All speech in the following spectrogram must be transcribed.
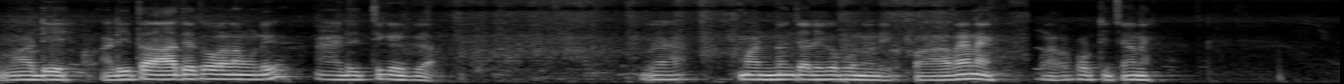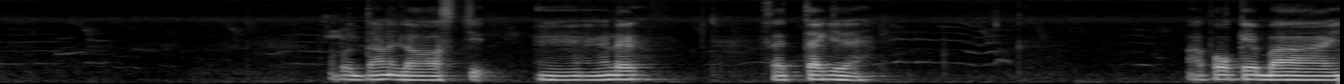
അടി. അടിയത്തെ ആദ്യമൊക്കെ വെള്ളം കൊണ്ട് അടിച്ച് കേൾക്കുക. മണ്ണും ചളിയൊക്കെ പോകുന്നുണ്ട്. പാറയാണേ. പാറ പൊട്ടിച്ചാണ്. അപ്പോൾ ഇതാണ് ലാസ്റ്റ് എങ്ങനെ സെറ്റാക്കിയേ അപ്പോൾ ഓക്കെ ബായ്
